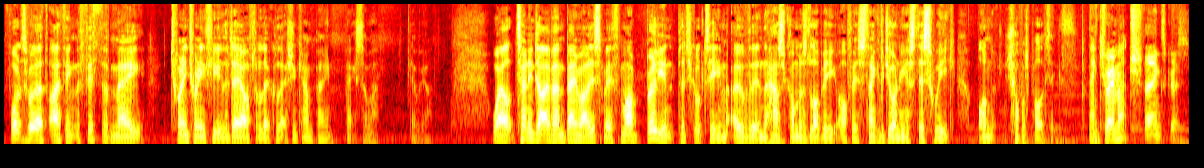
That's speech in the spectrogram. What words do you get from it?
For what it's worth, I think the 5th of May, 2023, the day after the local election campaign, next summer. There we are. Well, Tony Diver and Ben Riley Smith my brilliant political team over in the House of Commons lobby office. Thank you for joining us this week on Choppers Politics. Thank you very much. Thanks, Chris.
